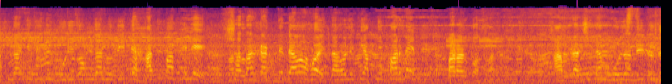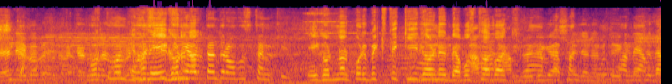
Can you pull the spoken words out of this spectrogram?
আপনাকে যদি বুড়িগঙ্গা নদীতে হাত পা ফেলে সাঁতার কাটতে দেওয়া হয় তাহলে কি আপনি পারবেন? পারার কথা না। আমরা ছিলাম বর্তমান এই আপনাদের অবস্থান কি? এই ঘটনার পরিপ্রেক্ষিতে কি ধরনের ব্যবস্থা বা আমরা- আমরা শান্তিপূর্ণভাবে আমরা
